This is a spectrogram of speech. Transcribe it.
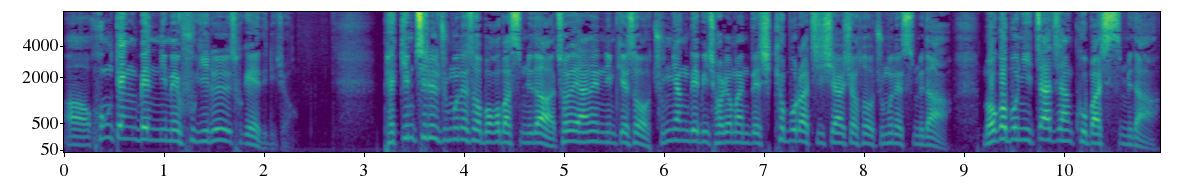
어, 홍땡배님의 후기를 소개해드리죠. 백김치를 주문해서 먹어봤습니다. 저의 아내님께서 중량 대비 저렴한데 시켜보라 지시하셔서 주문했습니다. 먹어보니 짜지 않고 맛있습니다.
